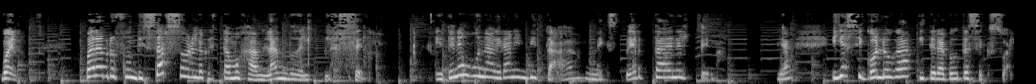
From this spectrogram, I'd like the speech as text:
Bueno, para profundizar sobre lo que estamos hablando del placer, eh, tenemos una gran invitada, una experta en el tema. ¿ya? Ella es psicóloga y terapeuta sexual.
